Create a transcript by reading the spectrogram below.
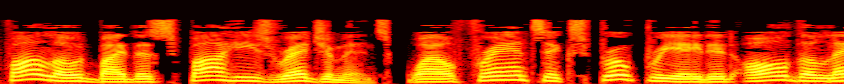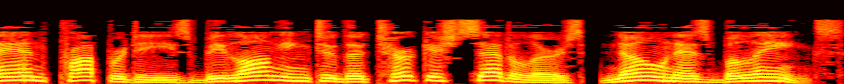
followed by the Spahis regiments, while France expropriated all the land properties belonging to the Turkish settlers, known as Balinks.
